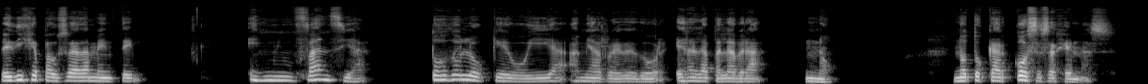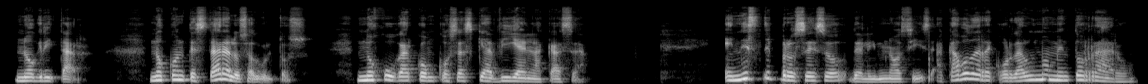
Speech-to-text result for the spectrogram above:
Le dije pausadamente, en mi infancia todo lo que oía a mi alrededor era la palabra no. No tocar cosas ajenas, no gritar, no contestar a los adultos, no jugar con cosas que había en la casa. En este proceso de la hipnosis acabo de recordar un momento raro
